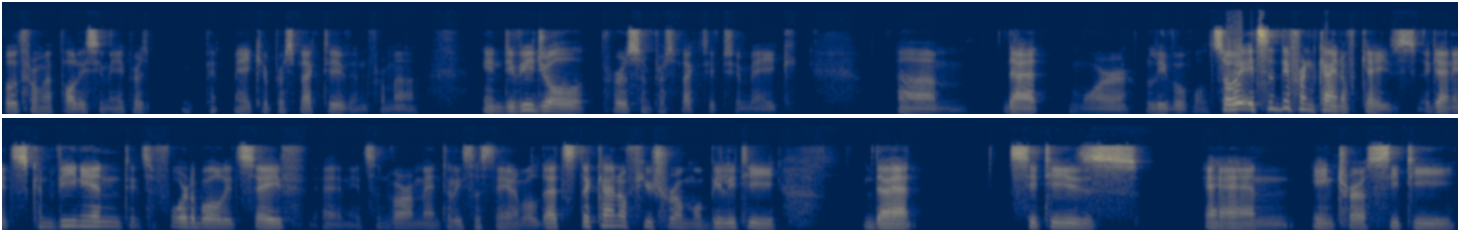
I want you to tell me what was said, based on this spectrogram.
both from a policymaker maker perspective and from a individual person perspective to make um, that more livable. So it's a different kind of case. Again, it's convenient, it's affordable, it's safe, and it's environmentally sustainable. That's the kind of future of mobility that cities and intra-city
